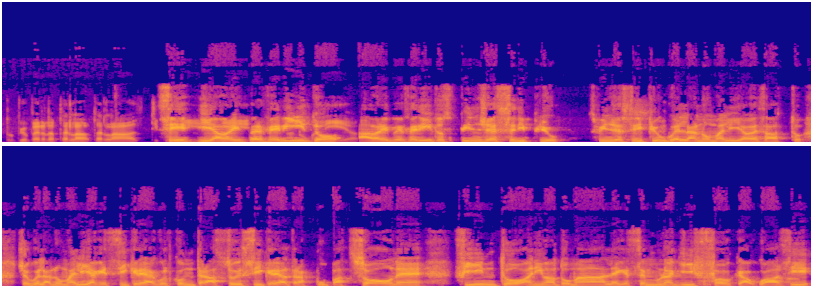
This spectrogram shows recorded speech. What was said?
proprio per, per la, per la sì, io avrei preferito, avrei preferito spingesse di più spingesse di più in quell'anomalia, esatto, cioè quell'anomalia che si crea, quel contrasto che si crea tra pupazzone finto, animato male, che sembra una gif quasi,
